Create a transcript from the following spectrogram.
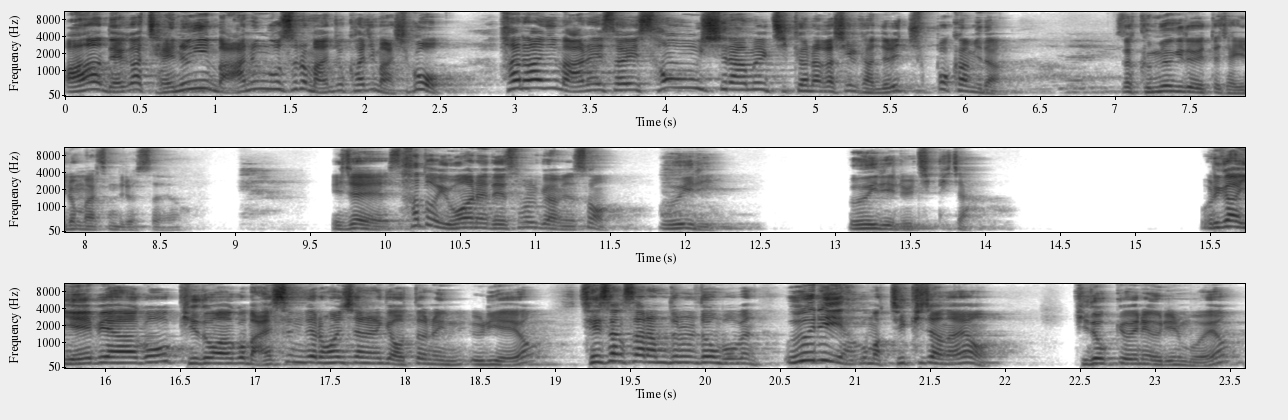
아, 내가 재능이 많은 것으로 만족하지 마시고 하나님 안에서의 성실함을 지켜나가시길 간절히 축복합니다. 그래서 금요기도회 때 제가 이런 말씀 드렸어요. 이제 사도 요한에 대해 설교하면서 의리, 의리를 지키자. 우리가 예배하고 기도하고 말씀대로 헌신하는 게 어떤 의리예요? 세상 사람들도 보면 의리하고 막 지키잖아요. 기독교인의 의리는 뭐예요?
